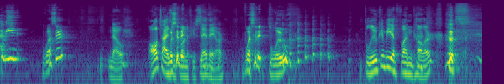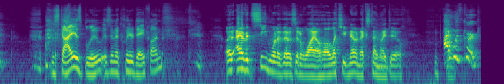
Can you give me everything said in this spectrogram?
I mean, Was it? No, all ties are Wasn't fun it- if you say they are. Wasn't it blue? Blue can be a fun color. the sky is blue. Isn't a clear day fun? I I haven't seen one of those in a while. I'll let you know next time I do. I'm with Kirk.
